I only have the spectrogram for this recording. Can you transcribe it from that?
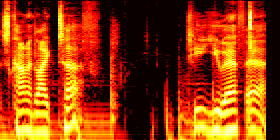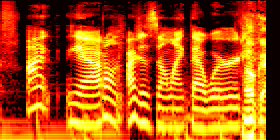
it's kind of like tough t-u-f-f i yeah i don't i just don't like that word okay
